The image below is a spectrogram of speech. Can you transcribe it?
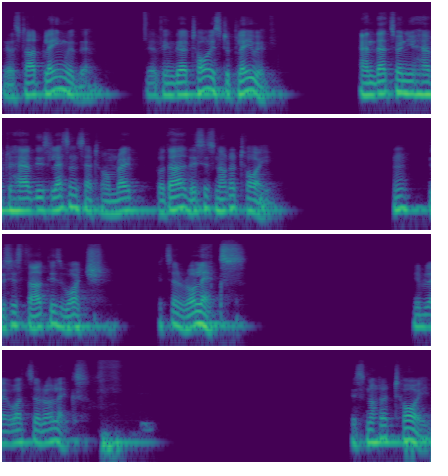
They'll start playing with them. They'll think they're toys to play with. And that's when you have to have these lessons at home, right? Buddha, this is not a toy. Hmm? This is Tati's watch. It's a Rolex. You'll be like, what's a Rolex? it's not a toy.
